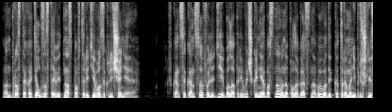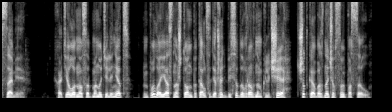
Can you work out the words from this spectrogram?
Он просто хотел заставить нас повторить его заключение. В конце концов, у людей была привычка необоснованно полагаться на выводы, к которым они пришли сами. Хотел он нас обмануть или нет, было ясно, что он пытался держать беседу в ровном ключе, четко обозначив свой посыл.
